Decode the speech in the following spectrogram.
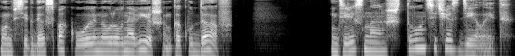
Он всегда спокоен и уравновешен, как удав. Интересно, что он сейчас делает?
